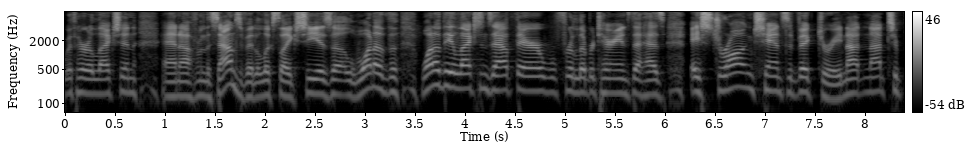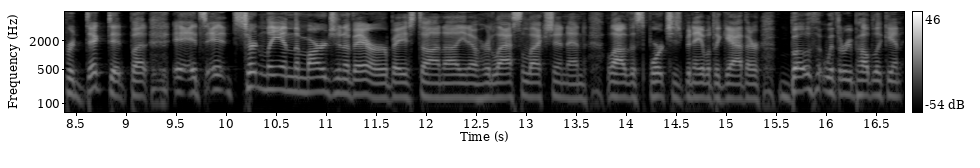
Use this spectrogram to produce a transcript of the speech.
with her election. And uh, from the sounds of it, it looks like she is uh, one of the one of the elections out there for libertarians that has a strong chance of victory. Not not to predict it, but it's it's certainly in the margin of error based on uh, you know her last election and a lot of the support she's been able to gather both with the Republican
